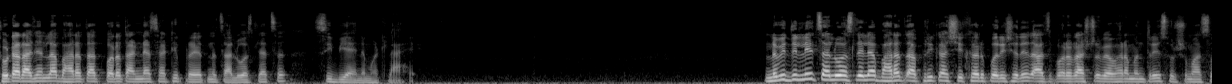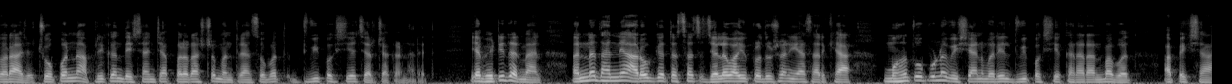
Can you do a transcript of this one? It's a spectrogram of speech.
छोटा राजनला भारतात परत आणण्यासाठी प्रयत्न चालू असल्याचं सीबीआयनं म्हटलं आहे. नवी दिल्लीत चालू असलेल्या भारत आफ्रिका शिखर परिषदेत आज परराष्ट्र व्यवहार मंत्री सुषमा स्वराज चोपन्न आफ्रिकन देशांच्या परराष्ट्र मंत्र्यांसोबत द्विपक्षीय चर्चा करणार आहेत. या भेटीदरम्यान अन्नधान्य आरोग्य तसंच जलवायू प्रदूषण यासारख्या महत्त्वपूर्ण विषयांवरील द्विपक्षीय करारांबाबत अपेक्षा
